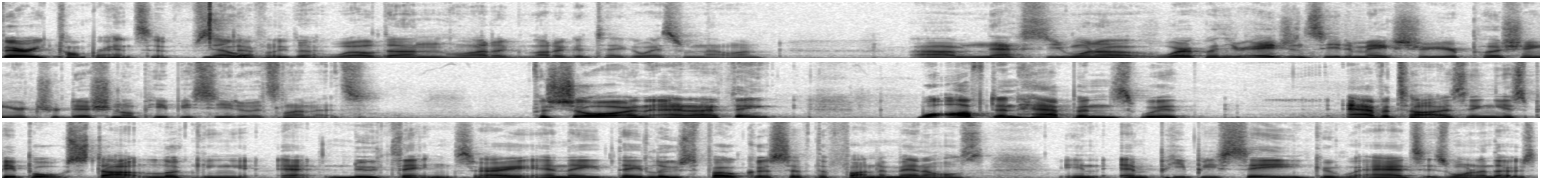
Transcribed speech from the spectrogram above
very comprehensive. So No, definitely done. well done. A lot of lot of good takeaways from that one. Um, next, you want to work with your agency to make sure you're pushing your traditional PPC to its limits. for sure. And and I think what often happens with advertising is people start looking at new things, right? And they, they lose focus of the fundamentals. In, and PPC, Google Ads, is one of those.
